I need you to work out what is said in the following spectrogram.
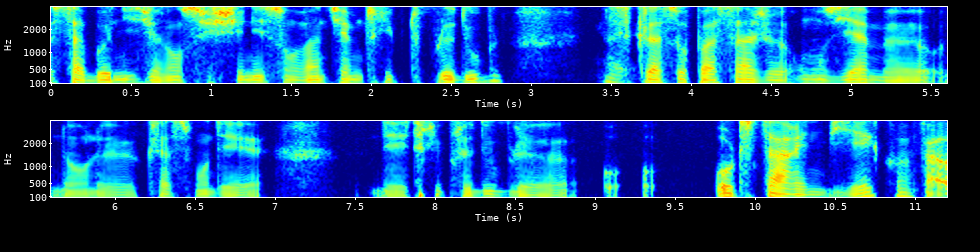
Sabonis vient d'enchaîner son 20e triple-double. Il se classe au passage 11e euh, dans le classement des, des triples-doubles euh, All-Star NBA, quoi. enfin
